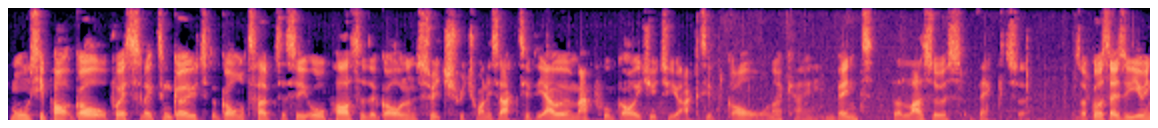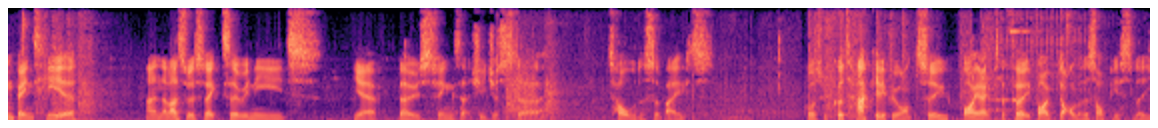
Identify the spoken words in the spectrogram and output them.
Multi-part goal. Press select and go to the goal tab to see all parts of the goal and switch which one is active. The arrow map will guide you to your active goal. Okay. Invent the Lazarus Vector. So of course there's a U-Invent here. And the Lazarus Vector we need, yeah, those things that she just uh, told us about. Of course we could hack it if we want to. Buy it for the $35 obviously.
